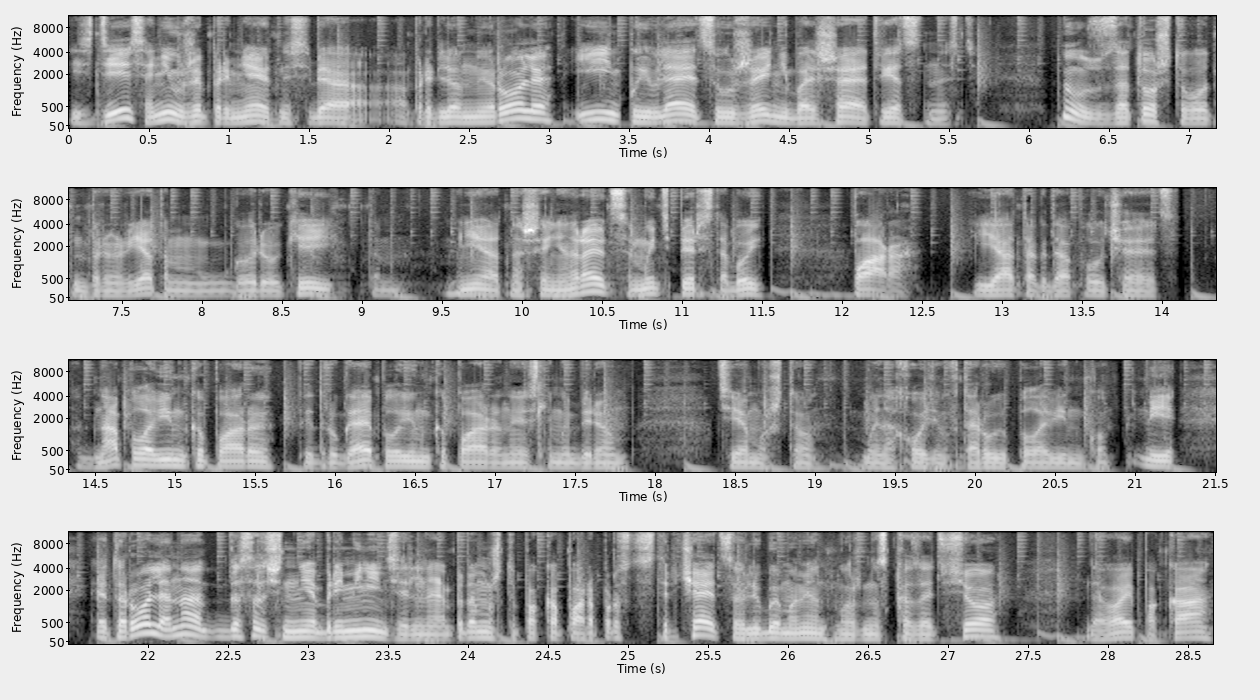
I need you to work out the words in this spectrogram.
И здесь они уже применяют на себя определенные роли, и появляется уже небольшая ответственность. Ну, за то, что вот, например, я там говорю, окей, там, мне отношения нравятся, мы теперь с тобой пара. Я тогда, получается, одна половинка пары, ты другая половинка пары, но если мы берем тему, что мы находим вторую половинку. И эта роль, она достаточно необременительная, потому что пока пара просто встречается, в любой момент можно сказать все, давай, пока,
